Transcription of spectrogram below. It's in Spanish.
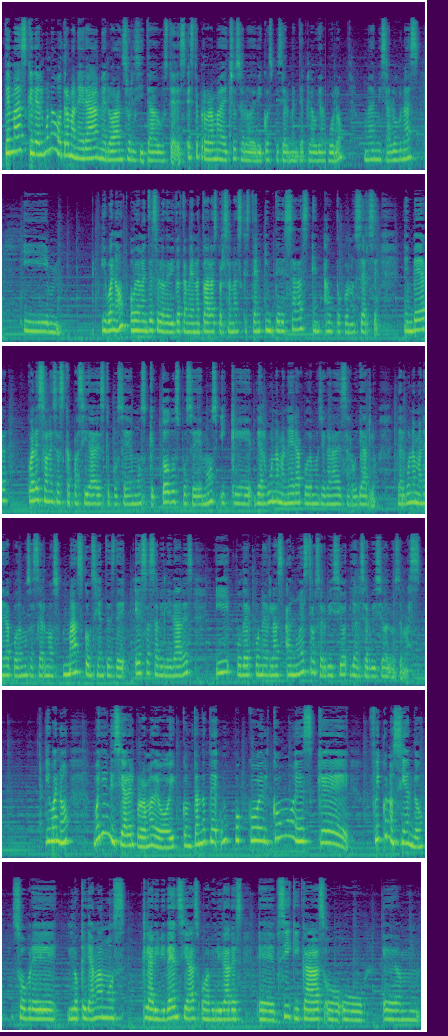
temas que de alguna u otra manera me lo han solicitado ustedes. Este programa de hecho se lo dedico especialmente a Claudia Angulo, una de mis alumnas y y bueno, obviamente se lo dedico también a todas las personas que estén interesadas en autoconocerse, en ver cuáles son esas capacidades que poseemos, que todos poseemos y que de alguna manera podemos llegar a desarrollarlo. De alguna manera podemos hacernos más conscientes de esas habilidades y poder ponerlas a nuestro servicio y al servicio de los demás. Y bueno, Voy a iniciar el programa de hoy contándote un poco el cómo es que fui conociendo sobre lo que llamamos clarividencias o habilidades eh, psíquicas o, em,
